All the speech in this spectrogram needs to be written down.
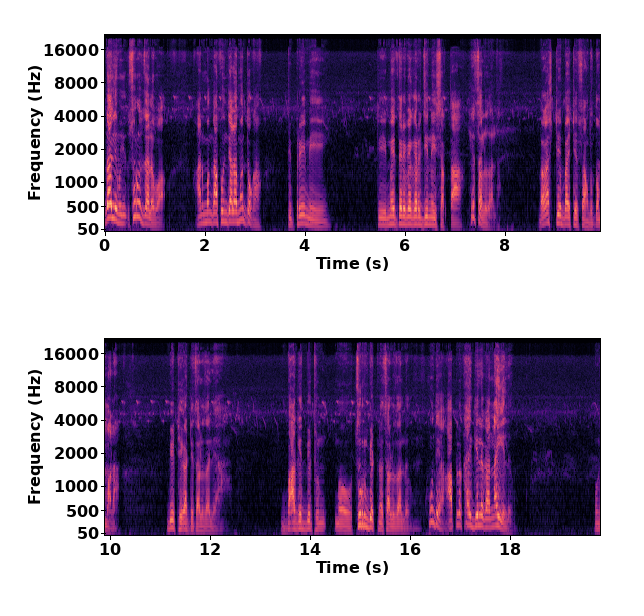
झाली म्हणजे सुरूच झालं बा आणि मग आपण त्याला म्हणतो का ती प्रेम आहे ती मैत्री वगैरे जी नाही सकता हे चालू झालं. बघा स्टेप बाय स्टेप सांगतो तुम्हाला. बेठी गाठी चालू झाल्या. बागेत भेटून मग चुरून भेटणं चालू झालं. होऊ द्या आपलं काय गेलं का? नाही गेलं. मग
